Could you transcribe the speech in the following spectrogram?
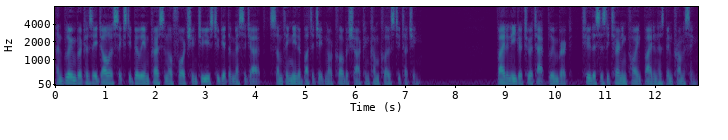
And Bloomberg has a $60 billion personal fortune to use to get the message out, something neither Buttigieg nor Klobuchar can come close to touching. Biden eager to attack Bloomberg, too this is the turning point Biden has been promising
